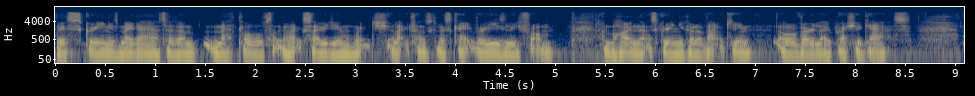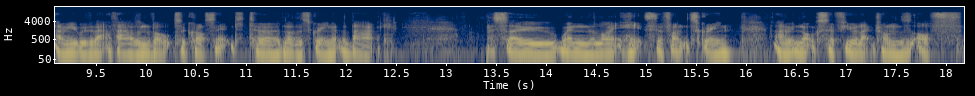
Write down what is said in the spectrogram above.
This screen is made out of a metal, something like sodium, which electrons can escape very easily from. And behind that screen, you've got a vacuum or a very low pressure gas, um, with about 1,000 volts across it to another screen at the back. So when the light hits the front screen, um, it knocks a few electrons off.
